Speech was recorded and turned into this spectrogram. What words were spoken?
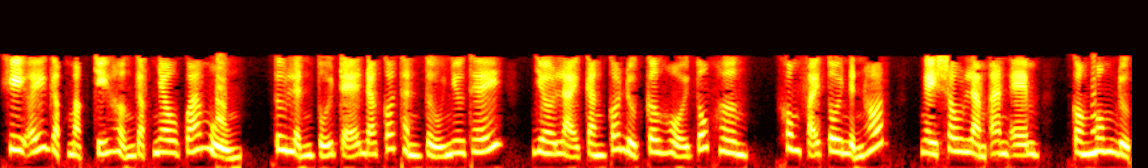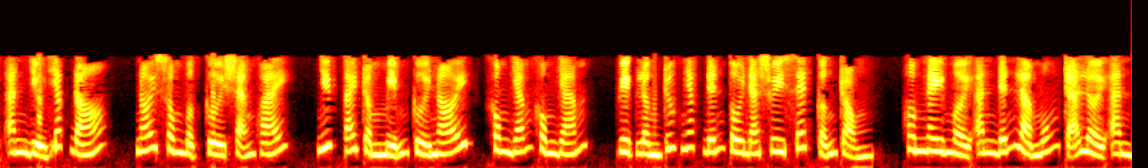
khi ấy gặp mặt chỉ hận gặp nhau quá muộn, tư lệnh tuổi trẻ đã có thành tựu như thế, giờ lại càng có được cơ hội tốt hơn, không phải tôi nịnh hót, ngày sau làm anh em, còn mong được anh dìu dắt đó, nói xong bật cười sảng khoái, nhiếp tái trầm mỉm cười nói, không dám không dám, việc lần trước nhắc đến tôi đã suy xét cẩn trọng, hôm nay mời anh đến là muốn trả lời anh,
